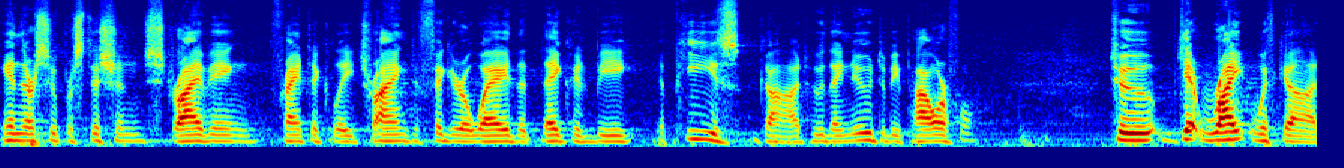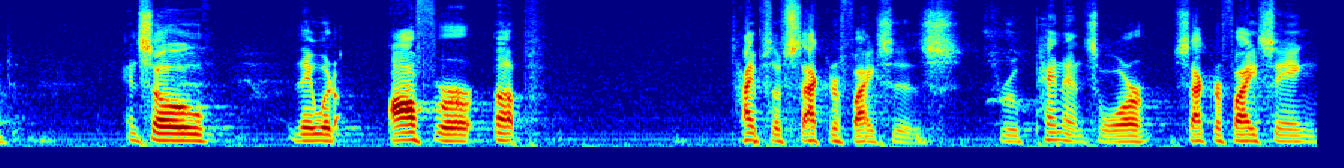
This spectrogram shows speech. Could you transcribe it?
in their superstition, striving frantically, trying to figure a way that they could be appease God, who they knew to be powerful, to get right with God. And so they would offer up types of sacrifices through penance or sacrificing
